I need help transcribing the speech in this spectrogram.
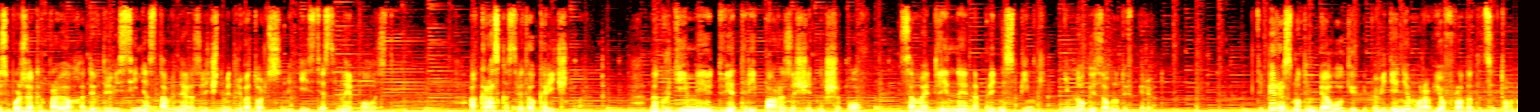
используя, как правило, ходы в древесине, оставленные различными древоточцами и естественные полости. Окраска светло-коричневая. На груди имеют 2-3 пары защитных шипов, самые длинные на предней спинке, немного изогнуты вперед. Теперь рассмотрим биологию и поведение муравьев рода Доцитон.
